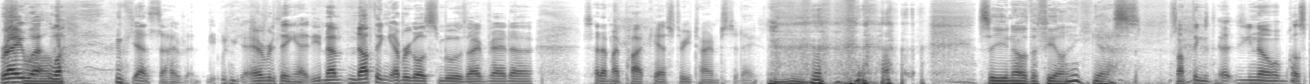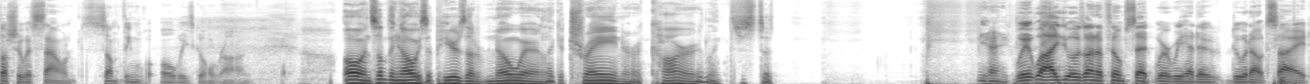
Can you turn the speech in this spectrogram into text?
Right. well, Um, well, yes, I, everything. had- no- Nothing ever goes smooth. I've had uh, set up my podcast three times today. so you know the feeling, yes. Something, uh, you know, well, especially with sound, something will always go wrong. Oh, and something always appears out of nowhere, like a train or a car, like just a Yeah. Wait, well, I was on a film set where we had to do it outside,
